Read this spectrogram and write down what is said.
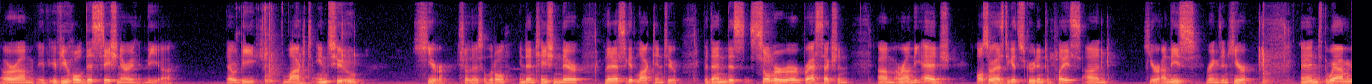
or um, if if you hold this stationary, the uh, that would be locked into here. So there's a little indentation there that has to get locked into. But then this silver or brass section um, around the edge also has to get screwed into place on here, on these rings in here. And the way I'm,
